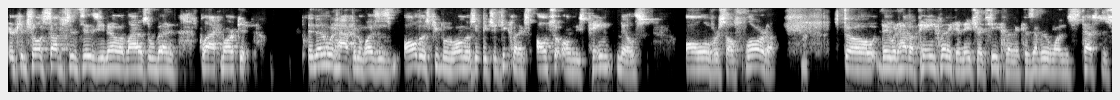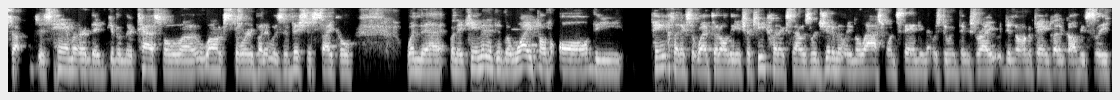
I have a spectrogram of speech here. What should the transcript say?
your controlled substances. You know, it might as well have been black market. And then what happened was, is all those people who own those HRT clinics also own these pain mills all over South Florida. So they would have a pain clinic and HRT clinic because everyone's test is just hammered. They'd give them their test. Well, uh, long story, but it was a vicious cycle. When the when they came in and did the wipe of all the pain clinics, it wiped out all the HRT clinics, and I was legitimately the last one standing that was doing things right. We didn't own a pain clinic, obviously.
